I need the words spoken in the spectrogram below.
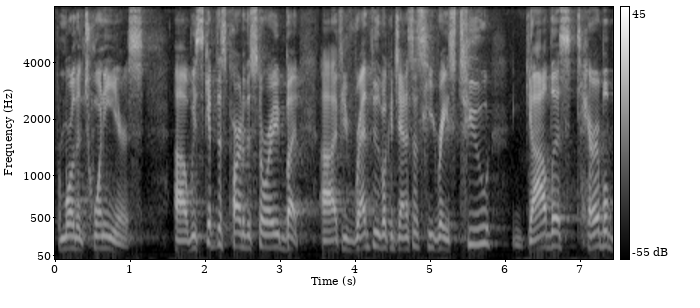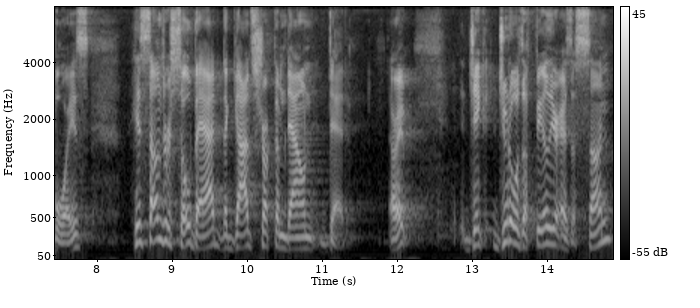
for more than 20 years. Uh, we skipped this part of the story, but uh, if you've read through the book of Genesis, he raised two godless, terrible boys. His sons were so bad that God struck them down dead. All right? Jake, Judah was a failure as a son.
